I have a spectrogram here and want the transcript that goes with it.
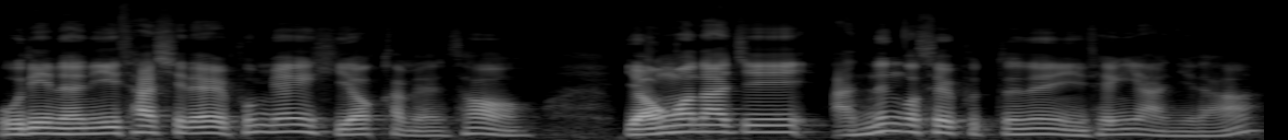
우리는 이 사실을 분명히 기억하면서 영원하지 않는 것을 붙드는 인생이 아니라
